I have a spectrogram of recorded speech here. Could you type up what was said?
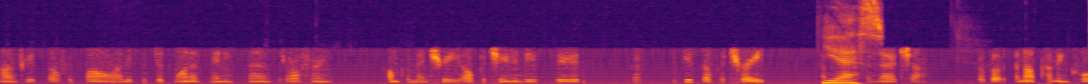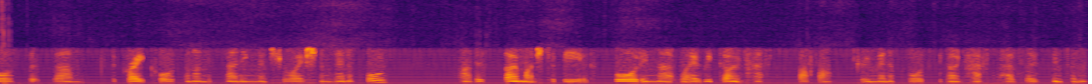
time for yourself as well. And this is just one of many plans that are offering complimentary opportunities to give yourself a treat. Yes. A nurture. I've got an upcoming course that's um, a great course on understanding menstruation and menopause. Uh, there's so much to be explored in that way. We don't have to suffer through menopause. We don't have to have those symptoms.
